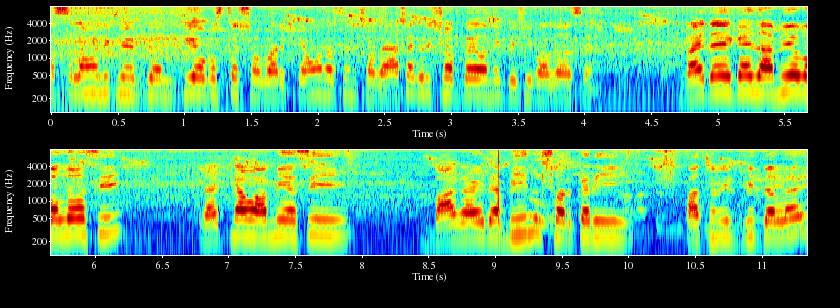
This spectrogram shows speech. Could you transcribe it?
আসসালামু আলাইকুম এভরিওয়ান কী অবস্থা সবার? কেমন আছেন সবাই? আশা করি সবাই অনেক বেশি ভালো আছেন। বাই দ্য গাইজ আমিও ভালো আছি। রাইট নাও আমি আছি বাগাইরা বিল সরকারি প্রাথমিক বিদ্যালয়,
